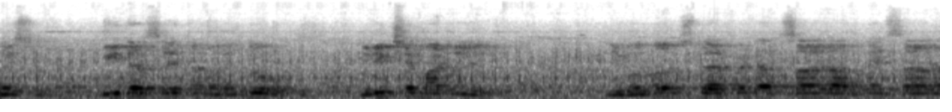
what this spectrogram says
ಮೈಸೂರು, ಬೀದರ್ ಸಹಿತ ನಾವೆಂದೂ ನಿರೀಕ್ಷೆ ಮಾಡಿರಲಿಲ್ಲ. ಈಗ ಒಂದೊಂದು ಸ್ಕ್ವೇರ್ ಫೀಟ್ ಹತ್ತು ಸಾವಿರ ಹದಿನೈದು ಸಾವಿರ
